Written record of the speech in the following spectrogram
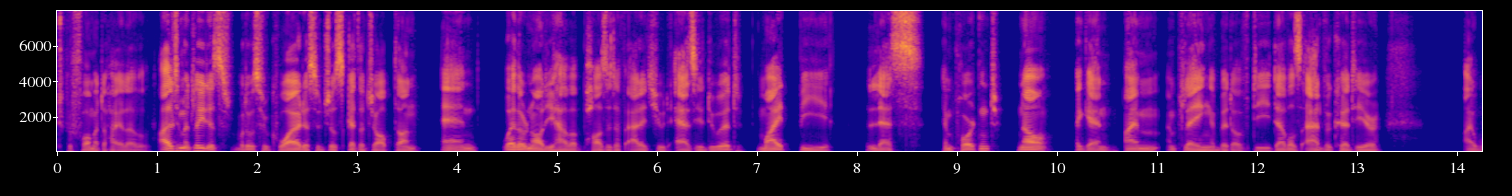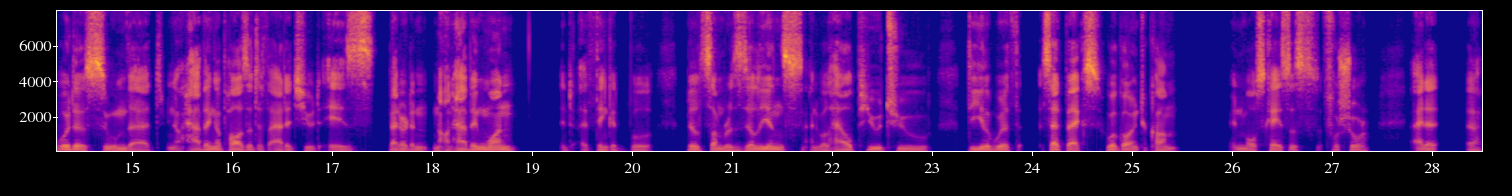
to perform at a high level. Ultimately, this what was required is to just get the job done. And whether or not you have a positive attitude as you do it might be less important. Now, again, I'm I'm playing a bit of the devil's advocate here. I would assume that you know having a positive attitude is better than not having one. It, I think it will build some resilience and will help you to deal with setbacks who are going to come in most cases for sure at a, a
